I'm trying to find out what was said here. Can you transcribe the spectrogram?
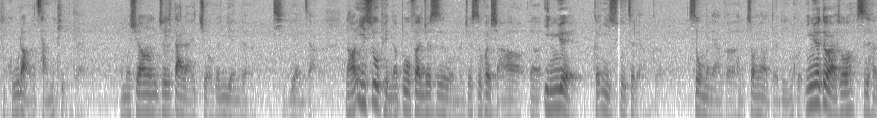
古老的产品，对，我们希望就是带来酒跟烟的体验这样，然后艺术品的部分就是我们就是会想要呃音乐跟艺术这两个是我们两个很重要的灵魂，音乐对我来说是很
